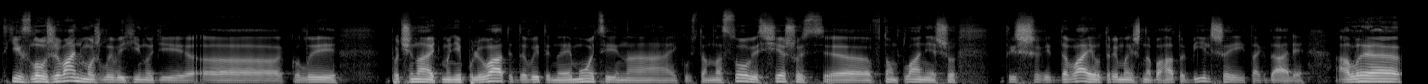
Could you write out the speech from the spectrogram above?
таких зловживань, можливих іноді, коли починають маніпулювати, давити на емоції, на якусь там на совість, ще щось е, в тому плані, що ти ж віддавай, отримаєш набагато більше і так далі. Але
